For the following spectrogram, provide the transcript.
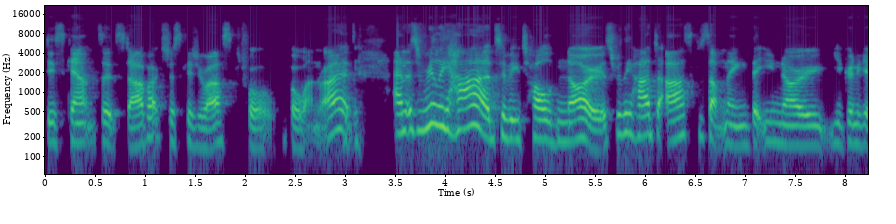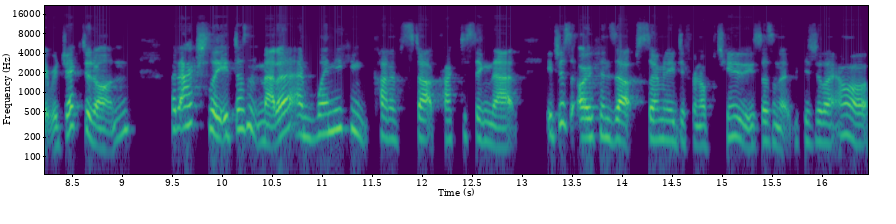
discounts at Starbucks just because you asked for for one, right? and it's really hard to be told no. It's really hard to ask for something that you know you're going to get rejected on but actually, it doesn't matter. And when you can kind of start practicing that, it just opens up so many different opportunities, doesn't it? Because you're like, oh,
